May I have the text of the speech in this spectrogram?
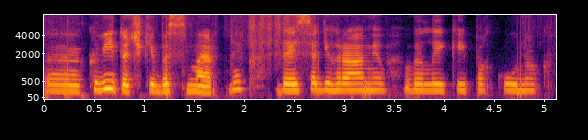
Е, Квіточки безсмертник 10 грамів, великий пакунок.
